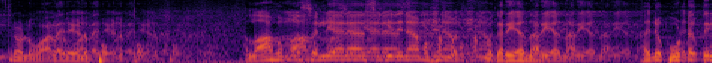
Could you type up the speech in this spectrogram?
ഇത്രേ വളരെ എളുപ്പം. മുഹമ്മദ് നമുക്കറിയാവുന്ന അതിന്റെ കൂട്ടത്തിൽ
